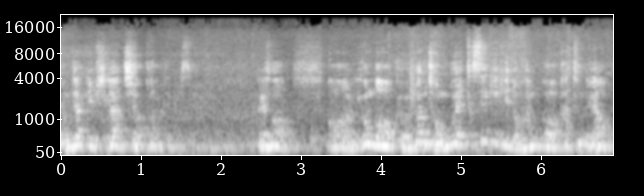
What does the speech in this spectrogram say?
영재학교 입시가 지역화가 되고 있어요. 그래서 어, 이건 뭐 그 현 정부의 특색이기도 한 것 같은데요.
